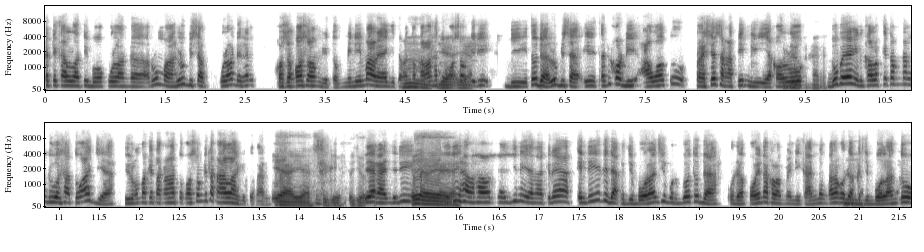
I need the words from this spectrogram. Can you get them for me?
ketika lu nanti bawa pulang ke rumah, lu bisa pulang dengan kosong-kosong gitu minimal ya gitu atau Hmm, kalah satu iya, kosong iya. jadi di itu udah lu bisa ini tapi kalau di awal tuh pressure sangat tinggi ya kalau gue bayangin kalau kita menang dua satu aja di rumah kita kalah satu kosong kita kalah gitu kan Iya, iya, setuju, setuju. Iya kan jadi Iya, iya, jadi iya. hal-hal kayak gini yang akhirnya intinya tidak kejebolan sih menurut gue tuh udah udah poin lah kalau main di kandang karena kalau udah Hmm. kejebolan tuh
